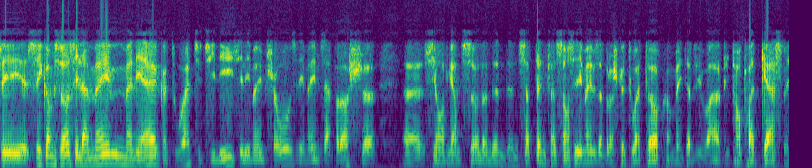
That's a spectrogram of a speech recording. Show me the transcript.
c'est comme ça, c'est la même manière que toi tu utilises, c'est les mêmes choses, les mêmes approches. Euh, si on regarde ça d'une certaine façon, c'est les mêmes approches que toi, tu as comme intervieweur, puis ton podcast, mais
